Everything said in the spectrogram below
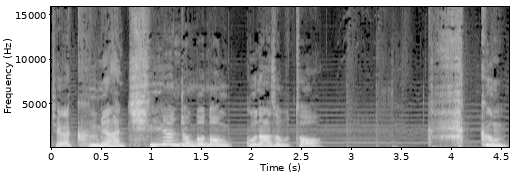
제가 금연 한 7년 정도 넘고 나서부터 가끔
